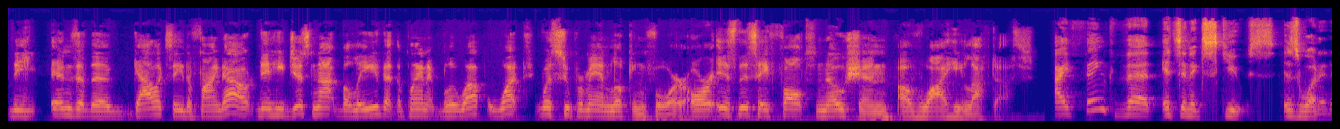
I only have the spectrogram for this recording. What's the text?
the ends of the galaxy to find out, did he just not believe that the planet blew up? What was Superman looking for? Or is this a false notion of why he left us? I think that it's an excuse is what it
